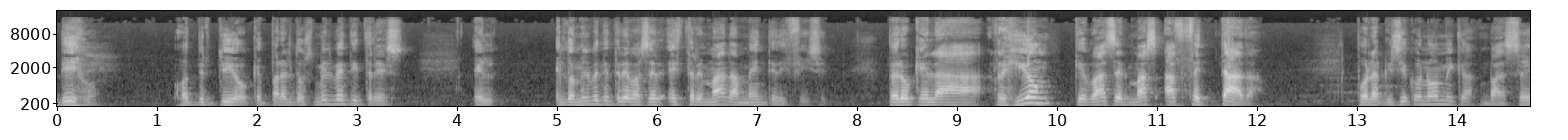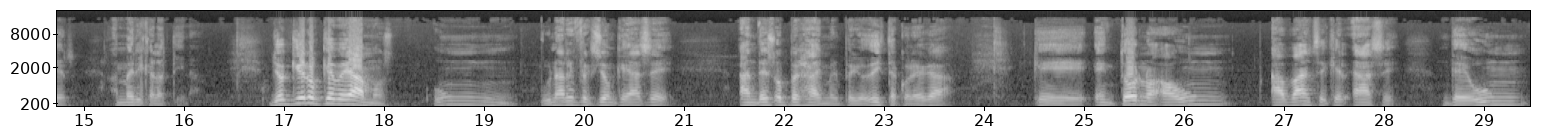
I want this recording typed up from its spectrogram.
dijo o advirtió que para el 2023 el, el 2023 va a ser extremadamente difícil, pero que la región que va a ser más afectada por la crisis económica va a ser América Latina. Yo quiero que veamos una reflexión que hace Andrés Oppenheimer, periodista, colega, que en torno a un avance que él hace de un,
